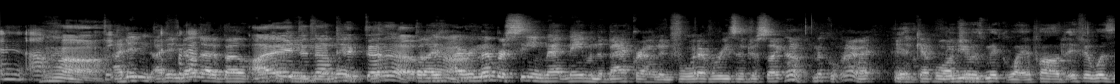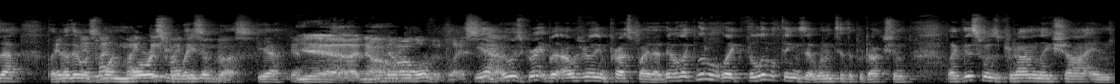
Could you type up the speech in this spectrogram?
and um, Huh. the- I didn't. I didn't forgot- know that about. I did Caine's not real pick that up. But I, Huh. I remember seeing that name in the background, and for whatever reason, just like, huh, Mickle. All right, and kept watching. Maybe it was Mickley. I apologize if it was that. But I know It- there it was might- one might be- Morris might be related. something But else. yeah. Yeah. Yeah, no. and they're all over the place. Yeah, it was great, but I was really impressed by that. They were like little, like the little things that went into the production. Like this was predominantly shot in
